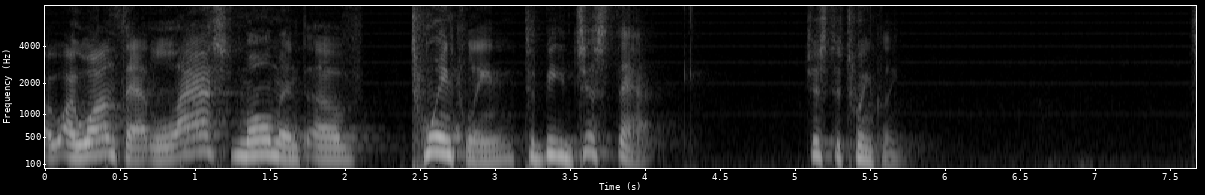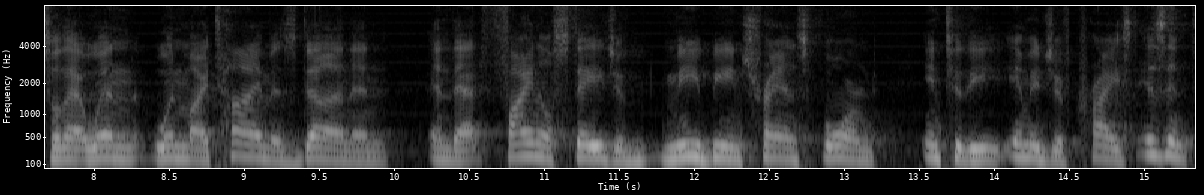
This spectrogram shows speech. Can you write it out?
I, I want that last moment of twinkling to be just that, just a twinkling. So that when, when my time is done and, and that final stage of me being transformed into the image of Christ isn't,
